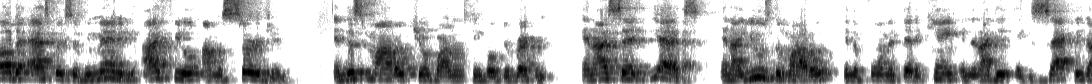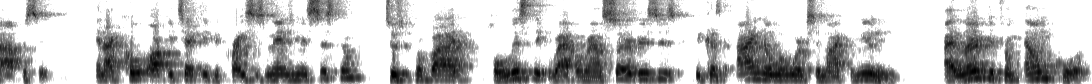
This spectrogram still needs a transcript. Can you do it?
other aspects of humanity. I feel I'm a surgeon. And this model, Cure Violence, can go directly And I said, yes. And I used the model in the format that it came. And then I did exactly the opposite. And I co architected the crisis management system to provide holistic wraparound services because I know what works in my community. I learned it from Elmcor.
